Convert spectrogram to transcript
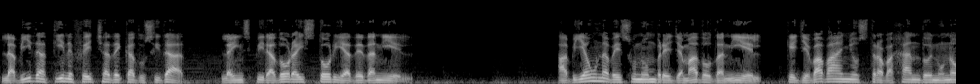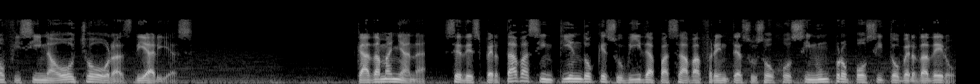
La vida tiene fecha de caducidad, la inspiradora historia de Daniel. Había una vez un hombre llamado Daniel, que llevaba años trabajando en una oficina ocho horas diarias. Cada mañana, se despertaba sintiendo que su vida pasaba frente a sus ojos sin un propósito verdadero.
